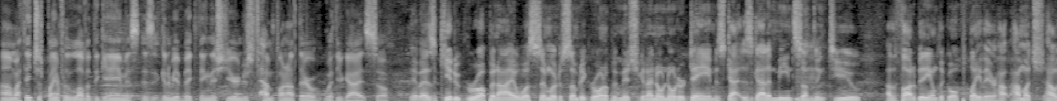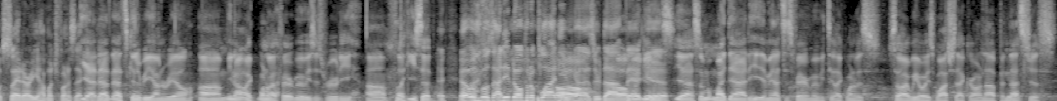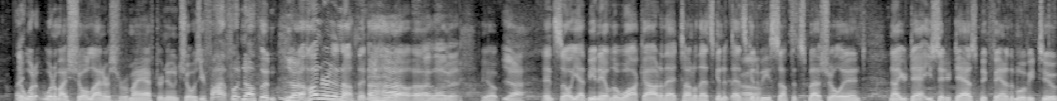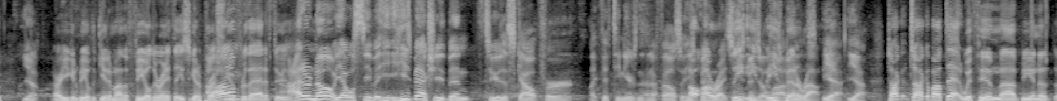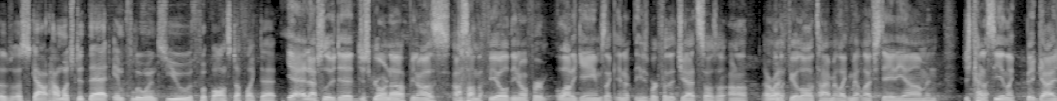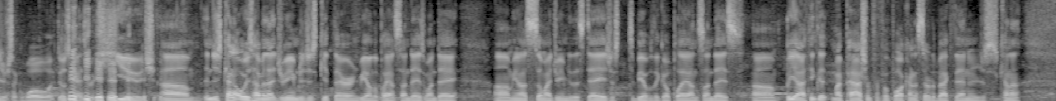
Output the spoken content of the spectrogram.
um, I think just playing for the love of the game is, is going to be a big thing this year, and just having fun out there with your guys. So yeah, as a kid who grew up in Iowa, similar to somebody growing up in Michigan, I know Notre Dame has got has got to mean mm-hmm. something mm-hmm. to you. Uh, the thought of being able to go play there, how, how much, how excited are you? How much fun is that? Yeah, that, that's going to be unreal. Um, you know, like one of my favorite movies is Rudy. Um, like you said, that was, was, I didn't know if it applied to you oh, guys or not, oh man. Yeah, yeah. So my dad, he, I mean, that's his favorite movie too. Like one of his. So we always watched that growing up, and yeah. that's just like, yeah, one, one of my show liners for my afternoon show is "You're five foot nothing, yeah, a hundred and nothing." Uh-huh. You know, uh, I love yeah. it. Yep. Yeah. And so yeah, being able to walk out of that tunnel, that's gonna that's oh. gonna be something special. And now your dad, you said your dad's a big fan of the movie too. Yep. Are you going to be able to get him on the field or anything? Is he going to press um, you for that? If I don't know. Yeah, we'll see. But he, he's actually been. So he was a scout for like 15 years in the NFL. So he's oh, been, all right. So he's, he's been, he's been around. Yeah, yeah. Talk talk about that with him uh, being a, a, scout. How much did that influence you with football and stuff like that? Yeah, it absolutely did. Just growing up, you know, I was I was on the field, you know, for a lot of games. Like a, he was worked for the Jets, so I was on, a, right. on the field all the time at like MetLife Stadium, and just kind of seeing like big guys, just like whoa, like those guys are huge, um, and just kind of always having that dream to just get there and be able to play on Sundays one day. Um, you know, it's still my dream to this day, is just to be able to go play on Sundays. Um, but yeah, I think that my passion for football kind of started back then, and just kind of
